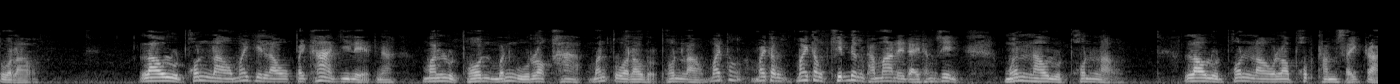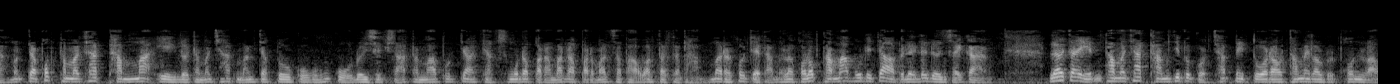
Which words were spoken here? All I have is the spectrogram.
ตัวเรา เราหลุดพ้นเราไม่ใช่เราไปฆ่ากิเลสนะมันหลุดพ้นเหมือนงูลอกคามันตัวเราหลุดพ้นเราไม่ต้องไม่ต้องไม่ต้องคิดเรื่องธรรมะใดๆทั้งสิ้น เหมือนเราหลุดพ้นเรา เราหลุดพ้นเราเราพบธรรมสายกลาง มันจะพบธรรมชาติธรรมะเองโดยธรรมชาติมันจากตัวกูของกูโดยศึกษาธรรมะพุทธเจ้าจากสมุติปรมัตถปรมัตสภาวะตัธรรมเมื่อเราเข้าใจธรรมเราเคารพธรรมะพุทธเจ้าไปเลยได้เดินสายกลาง แล้วจะเห็นธรรมชาติธรรมที่ปรากฏชัดในตัวเราทำให้เราหลุดพ้นเรา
